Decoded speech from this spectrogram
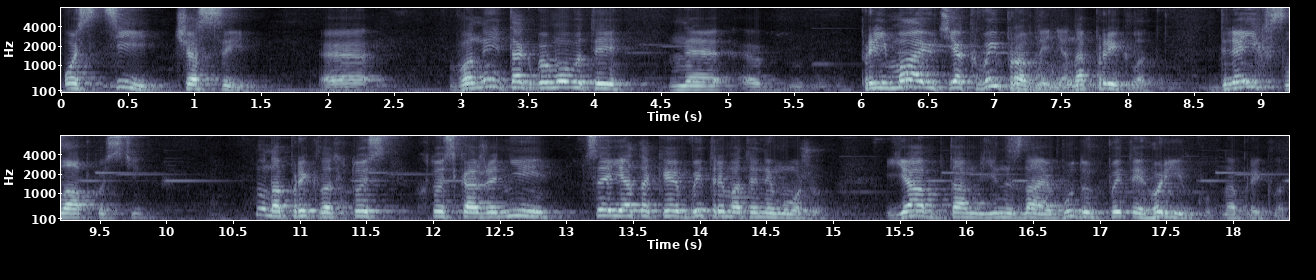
ось ці часи, е, вони, так би мовити, е, приймають як виправдання, наприклад, для їх слабкості. Ну, наприклад, хтось, хтось каже, ні, це я таке витримати не можу. Я б там, я не знаю, буду пити горілку, наприклад.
